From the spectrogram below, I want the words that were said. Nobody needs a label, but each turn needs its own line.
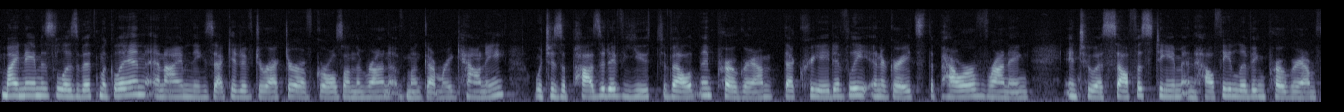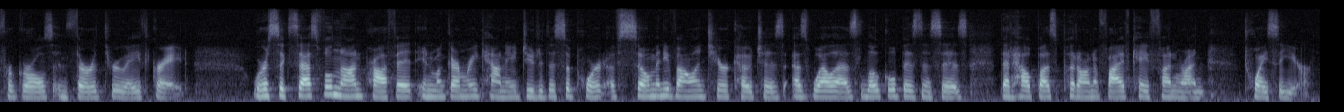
My name is Elizabeth McGlynn, and I am the Executive Director of Girls on the Run of Montgomery County, which is a positive youth development program that creatively integrates the power of running into a self-esteem and healthy living program for girls in third through eighth grade. We're a successful nonprofit in Montgomery County due to the support of so many volunteer coaches as well as local businesses that help us put on a 5K fun run twice a year.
